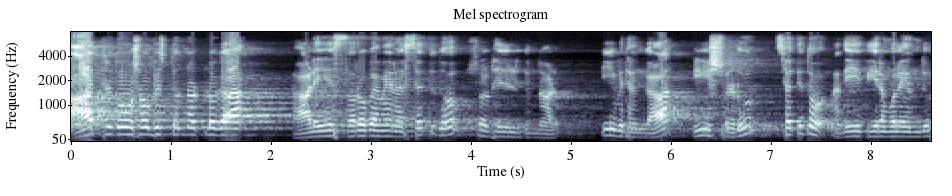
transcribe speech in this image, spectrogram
రాత్రితో శోభిస్తున్నట్లుగా కాళీ స్వరూపమైన శతితో శోభిల్లుతున్నాడు. ఈ విధంగా ఈశ్వరుడు శతితో నదీ తీరములందు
